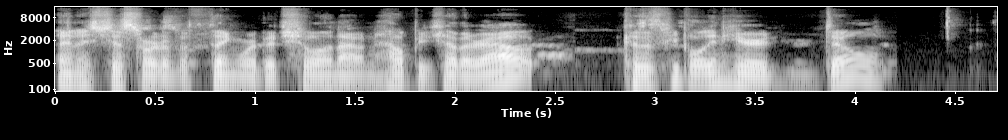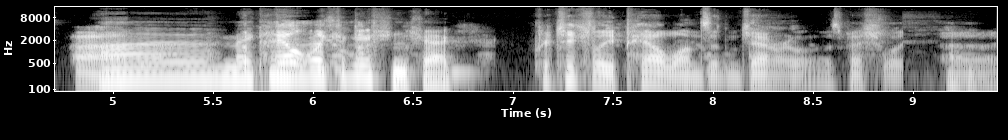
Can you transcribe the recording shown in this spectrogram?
and it's just sort of a thing where they're chilling out and help each other out. Because if people in here don't, uh, Uh, make an pale- like- check. particularly pale ones in general, especially. Uh,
